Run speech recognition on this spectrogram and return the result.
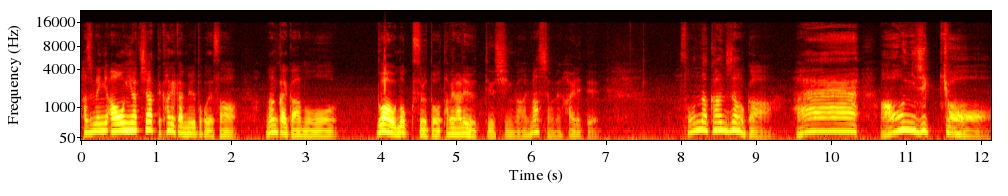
初めに青鬼がチラって影から見るとこでさ何回かあのドアをノックすると食べられるっていうシーンがありましたよね入れて。そんな感じなのか。へえ青鬼実況。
